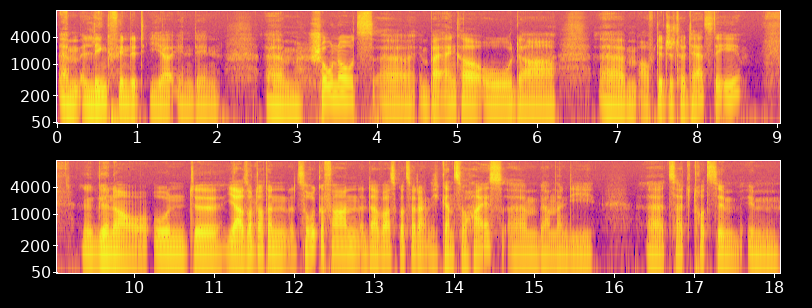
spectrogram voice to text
Ähm, Link findet ihr in den ähm, Show Notes äh, bei Anchor oder ähm, auf digitaldads.de. Genau. Und äh, ja, Sonntag dann zurückgefahren. Da war es Gott sei Dank nicht ganz so heiß. Ähm, wir haben dann die äh, Zeit trotzdem im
